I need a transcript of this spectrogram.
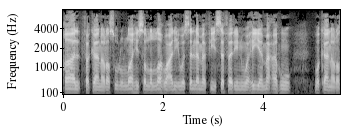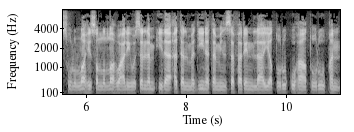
قال فكان رسول الله صلى الله عليه وسلم في سفر وهي معه. وكان رسول الله صلى الله عليه وسلم إذا أتى المدينة من سفر لا يطرقها طروقا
